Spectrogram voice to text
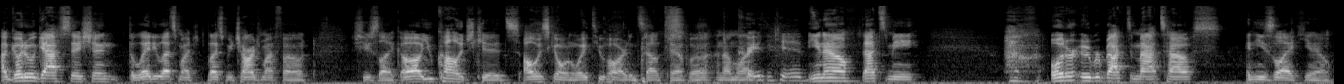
I go to a gas station, the lady lets my lets me charge my phone. She's like, "Oh, you college kids always going way too hard in South Tampa." And I'm like, you know, that's me. Order Uber back to Matt's house, and he's like, you know,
